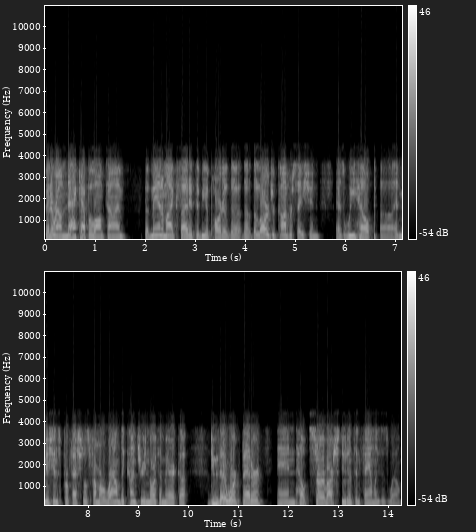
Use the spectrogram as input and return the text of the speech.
been around NACCAP a long time, but man, am I excited to be a part of the, the, the larger conversation as we help uh, admissions professionals from around the country in North America do their work better and help serve our students and families as well.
